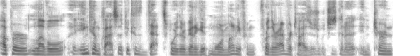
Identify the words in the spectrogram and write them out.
upper level uh, income classes because that's where they're going to get more money from for their advertisers, which is going to in turn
